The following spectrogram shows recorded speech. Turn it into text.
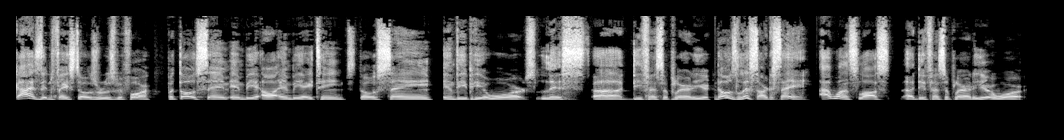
guys didn't face those rules before, but those same NBA, all NBA teams, those same MVP awards lists, uh, defensive player of the year, those lists are the same. I once lost a defensive player of the year award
